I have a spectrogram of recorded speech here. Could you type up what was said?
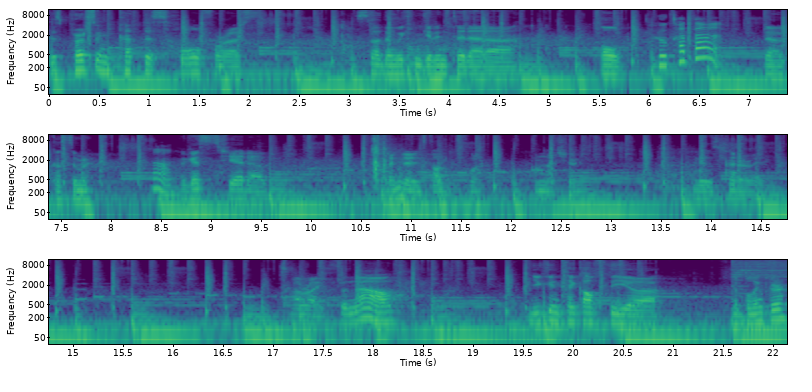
This person cut this hole for us, so then we can get into that uh, hole. Who cut that? The customer. Oh. I guess she had a fender installed before. I'm not sure. It was cut already. Alright, so now you can take off the uh, the blinker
